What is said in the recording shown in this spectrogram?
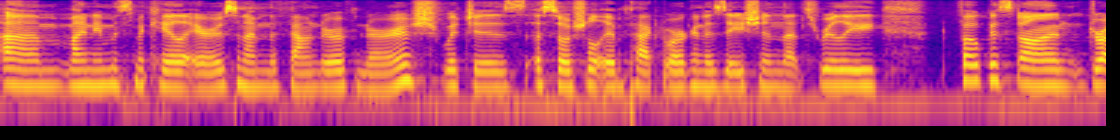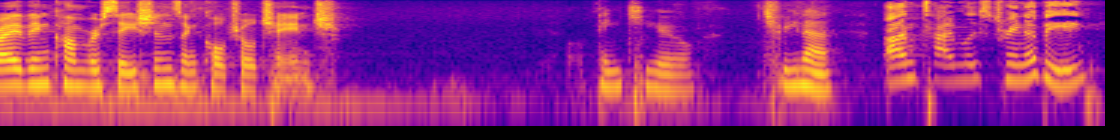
Um, my name is Michaela Ayers, and I'm the founder of Nourish, which is a social impact organization that's really focused on driving conversations and cultural change. Thank you. Trina. I'm Timeless Trina B,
